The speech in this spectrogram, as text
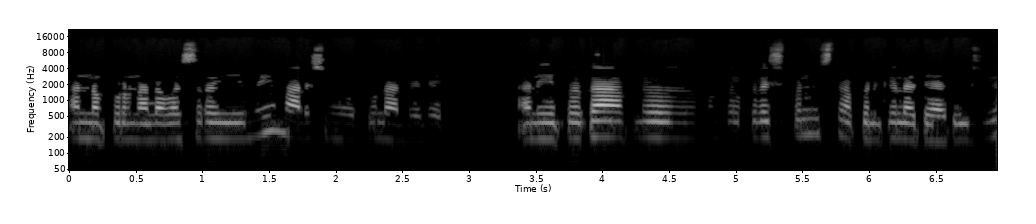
अन्नपूर्णाला वस्त्र हे मी महालक्ष्मीवरतून आणलेले आणि बघा आपलं मंगल कलश पण स्थापन केला त्या दिवशी.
